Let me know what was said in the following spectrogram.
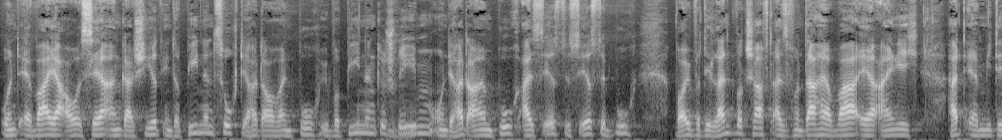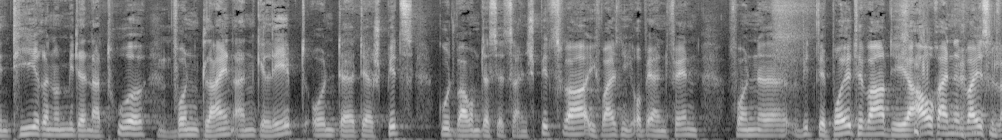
Und er war ja auch sehr engagiert in der Bienenzucht. Er hat auch ein Buch über Bienen geschrieben mhm. und er hat auch ein Buch als erstes, das erste Buch war über die Landwirtschaft. Also von daher war er eigentlich, hat er mit den Tieren und mit der Natur mhm. von klein an gelebt. Und äh, der Spitz, gut, warum das jetzt ein Spitz war, ich weiß nicht, ob er ein Fan von äh, Witwe Bolte war, die ja auch einen weißen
